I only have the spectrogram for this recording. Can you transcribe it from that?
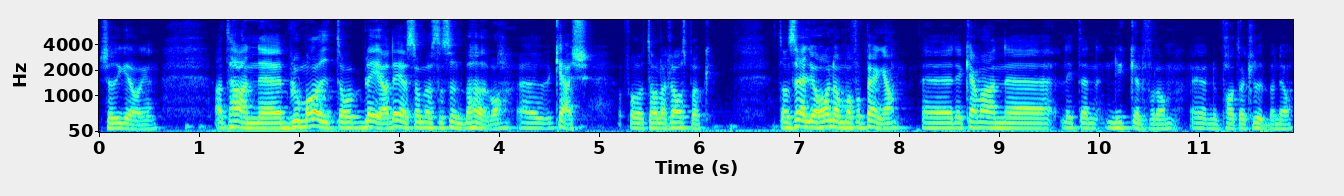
20-åringen, att han eh, blommar ut och blir det som Östersund behöver. Eh, cash, för att tala klarspråk. De säljer honom och får pengar. Eh, det kan vara en eh, liten nyckel för dem. Eh, nu pratar jag klubben då.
